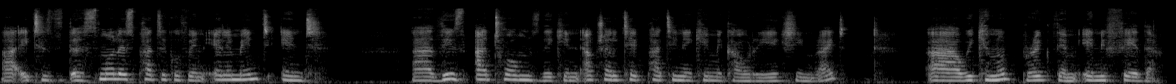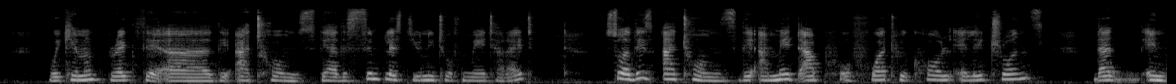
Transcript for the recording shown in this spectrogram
Uh, it is the smallest particle of an element and uh, these atoms, they can actually take part in a chemical reaction, right? Uh, we cannot break them any further we cannot break the uh, the atoms. They are the simplest unit of matter right? So these atoms they are made up of what we call electrons that and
